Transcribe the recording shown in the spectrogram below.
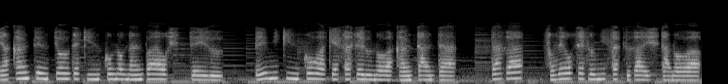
夜間店長で金庫のナンバーを知っている。A に金庫を開けさせるのは簡単だ。だが、それをせずに殺害したのは、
